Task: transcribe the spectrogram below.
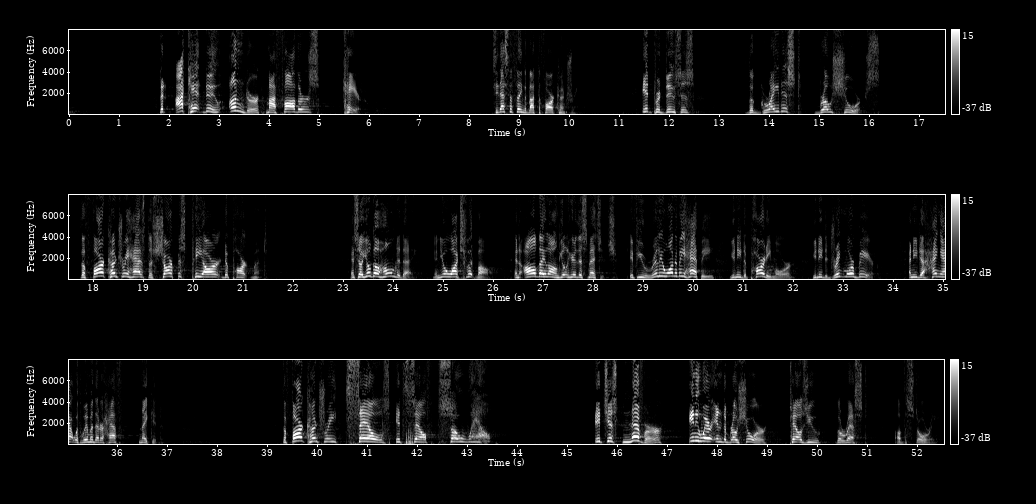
that I can't do under my father's care. See, that's the thing about the far country. It produces the greatest brochures. The far country has the sharpest PR department. And so you'll go home today and you'll watch football, and all day long you'll hear this message. If you really want to be happy, you need to party more, you need to drink more beer, and you need to hang out with women that are half naked. The far country sells itself so well. It just never, anywhere in the brochure, tells you the rest of the story.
